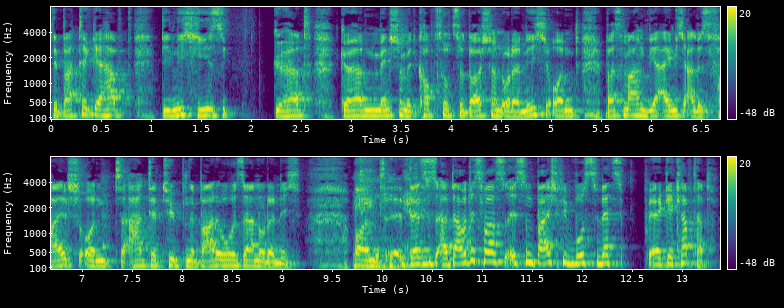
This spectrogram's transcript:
Debatte gehabt, die nicht hieß, gehört, gehören Menschen mit Kopftuch zu Deutschland oder nicht und was machen wir eigentlich alles falsch und hat der Typ eine Badehose an oder nicht. Und das ist, aber das war, ist ein Beispiel, wo es zuletzt äh, geklappt hat.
